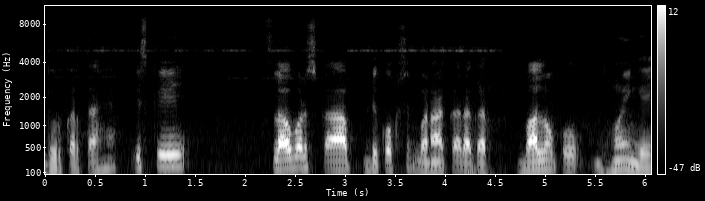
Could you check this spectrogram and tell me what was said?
दूर करता है। इसके फ्लावर्स का आप डिकॉक्शन बनाकर अगर बालों को धोएँगे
